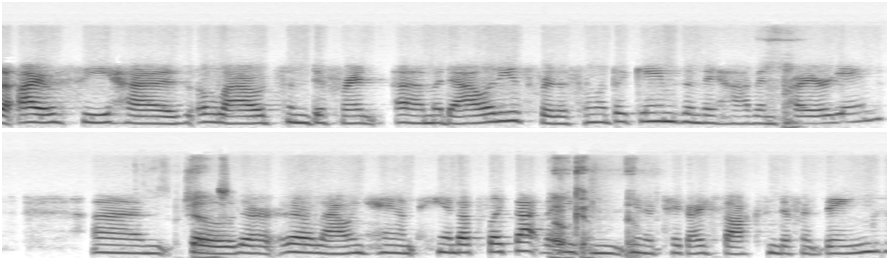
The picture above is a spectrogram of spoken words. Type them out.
The IOC has allowed some different uh, modalities for this Olympic Games than they have in mm-hmm. prior games. Um, so they're they're allowing hand hand ups like that that okay. you can you know take ice socks and different things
